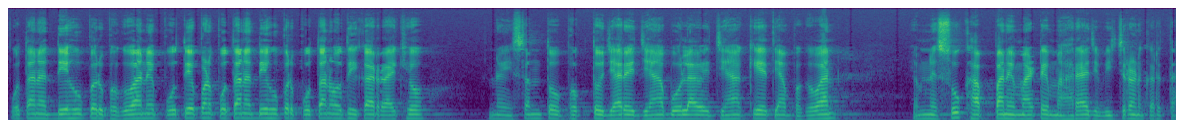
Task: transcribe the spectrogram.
પોતાના દેહ ઉપર ભગવાને પોતે પણ પોતાના દેહ ઉપર પોતાનો અધિકાર રાખ્યો. નહીં, સંતો ભક્તો જ્યારે જ્યાં બોલાવે, જ્યાં કહે, ત્યાં ભગવાન એમને સુખ આપવાને માટે મહારાજ વિચરણ કરતા.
